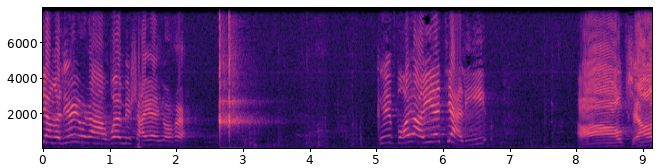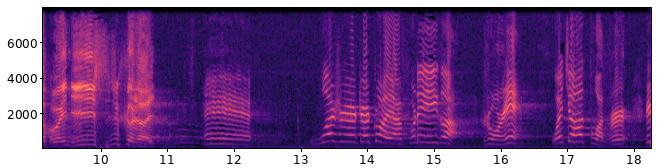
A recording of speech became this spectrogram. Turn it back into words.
见个礼有啥？我也没杀人小孩给包相爷见礼。好，下跪，你是个人？嘿，我是这状元府的一个佣人，我叫多嘴儿。人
